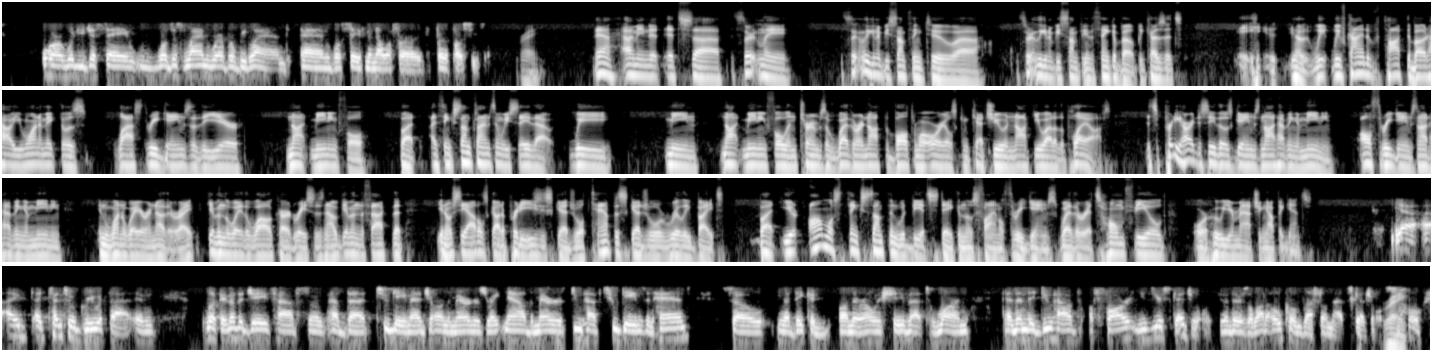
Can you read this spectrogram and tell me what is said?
or would you just say we'll just land wherever we land and we'll save Manoah for for the postseason? Right. Yeah. I mean, it, it's uh, certainly it's certainly going to be something to uh, certainly going to be something to think about because it's you know we we've kind of talked about how you want to make those last three games of the year not meaningful, but I think sometimes when we say that we mean not meaningful in terms of whether or not the Baltimore Orioles can catch you and knock you out of the playoffs. It's pretty hard to see those games not having a meaning. All three games not having a meaning in one way or another, right? Given the way the wild card race is now, given the fact that, you know, Seattle's got a pretty easy schedule, Tampa's schedule really bites. But you almost think something would be at stake in those final three games, whether it's home field or who you're matching up against. Yeah, I, I tend to agree with that. And look, I know the Jays have some have that two game edge on the Mariners right now. The Mariners do have two games in hand, so you know they could on their own shave that to one. And then they do have a far easier schedule. You know, there's a lot of Oakland left on that schedule. Right. So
